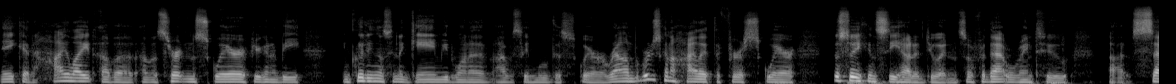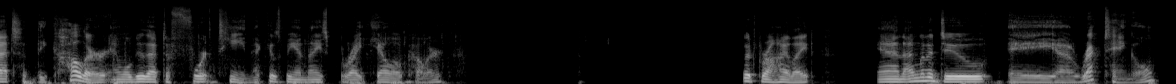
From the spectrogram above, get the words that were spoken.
make a highlight of a of a certain square. If you're going to be including this in a game, you'd want to obviously move the square around, but we're just going to highlight the first square just so you can see how to do it. And so for that, we're going to uh, set the color, and we'll do that to 14. That gives me a nice bright yellow color good for a highlight. And I'm going to do a uh, rectangle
